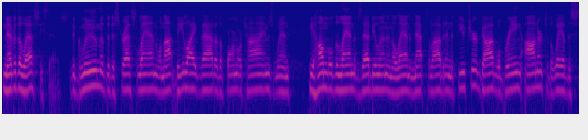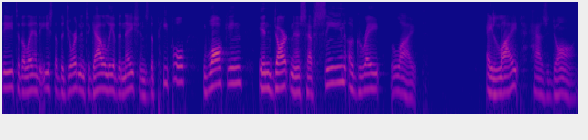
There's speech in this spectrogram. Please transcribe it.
Nevertheless, he says, the gloom of the distressed land will not be like that of the former times when he humbled the land of Zebulun and the land of Naphtali. But in the future, God will bring honor to the way of the sea, to the land east of the Jordan, and to Galilee of the nations. The people walking in darkness have seen a great light. A light has dawned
